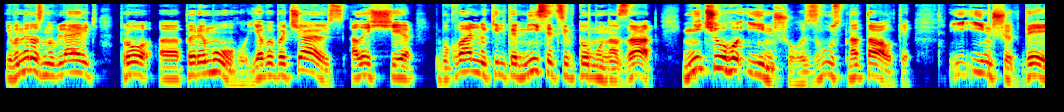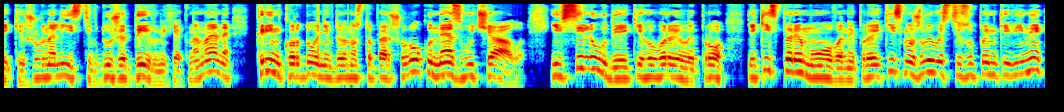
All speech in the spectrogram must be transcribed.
і вони розмовляють про е, перемогу. Я вибачаюсь, але ще буквально кілька місяців тому назад нічого іншого з вуст Наталки і інших деяких журналістів, дуже дивних, як на мене, крім кордонів 91-го року, не звучало. І всі люди, які говорили про якісь перемовини, про якісь можливості зупинки війни,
